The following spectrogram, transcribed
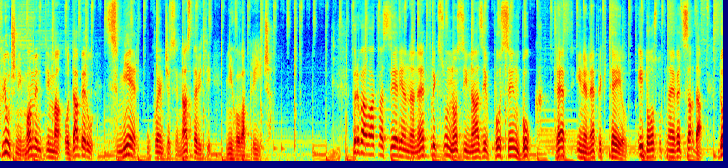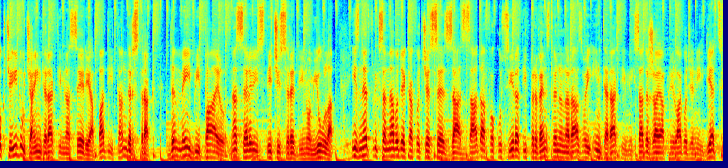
ključnim momentima odaberu smjer u kojem će se nastaviti njihova priča. Prva ovakva serija na Netflixu nosi naziv Puss in Book, Trapped in an Epic Tale i dostupna je već sada, dok će iduća interaktivna serija Buddy Thunderstruck The Maybe Pile na servis stići sredinom jula. Iz Netflixa navode kako će se za sada fokusirati prvenstveno na razvoj interaktivnih sadržaja prilagođenih djeci,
